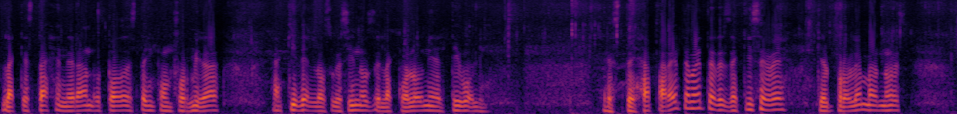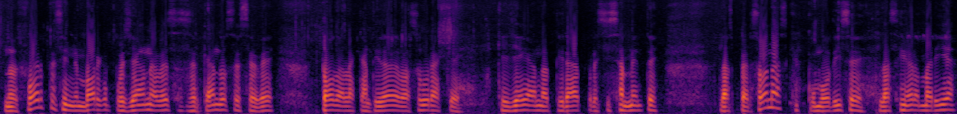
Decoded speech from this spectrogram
la que está generando toda esta inconformidad aquí de los vecinos de la colonia El Tívoli este aparentemente desde aquí se ve que el problema no es no es fuerte sin embargo pues ya una vez acercándose se ve toda la cantidad de basura que, que llegan a tirar precisamente las personas que como dice la señora María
